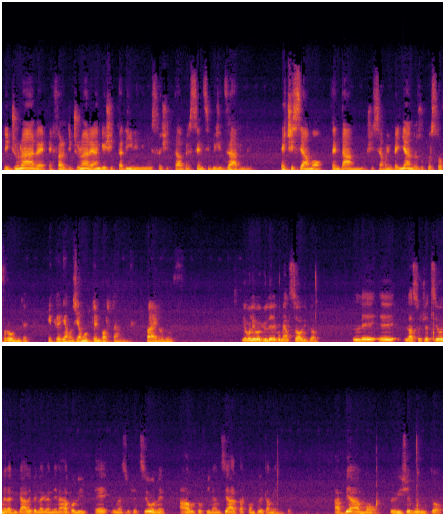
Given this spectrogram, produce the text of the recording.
digiunare e far digiunare anche i cittadini di questa città per sensibilizzarli e ci stiamo tentando, ci stiamo impegnando su questo fronte che crediamo sia molto importante. Vai Rodolfo. Io volevo chiudere come al solito. Le, eh, l'associazione radicale per la Grande Napoli è un'associazione autofinanziata completamente. Abbiamo ricevuto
